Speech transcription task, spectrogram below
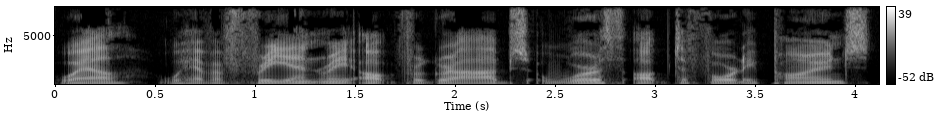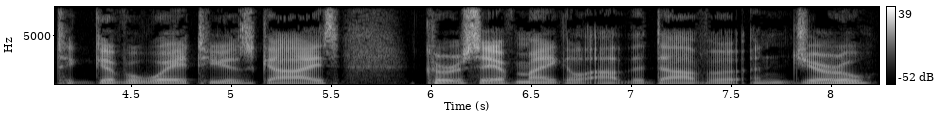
Well, we have a free entry up for grabs worth up to £40 to give away to you guys, courtesy of Michael at the Dava Enduro.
